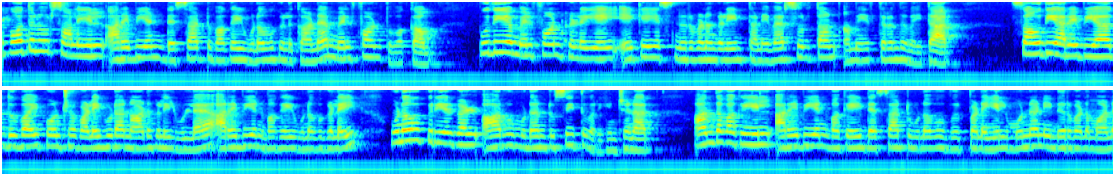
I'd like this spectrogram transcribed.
போத்தனூர் சாலையில் அரேபியன் டெசர்ட் வகை உணவுகளுக்கான மெல்ஃபான் துவக்கம். புதிய மெல்ஃபான் கிளையை ஏகேஎஸ் நிறுவனங்களின் தலைவர் சுல்தான் அமீர் திறந்து வைத்தார். சவுதி அரேபியா துபாய் போன்ற வளைகுடா நாடுகளில் உள்ள அரேபியன் வகை உணவுகளை உணவு பிரியர்கள் ஆர்வமுடன் ருசித்து வருகின்றனர். அந்த வகையில் அரேபியன் வகை டெசர்ட் உணவு விற்பனையில் முன்னணி நிறுவனமான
